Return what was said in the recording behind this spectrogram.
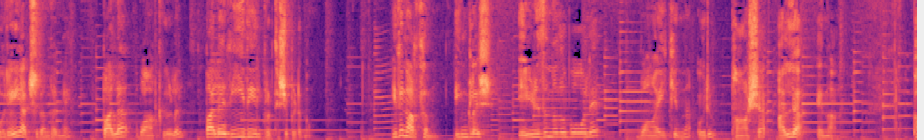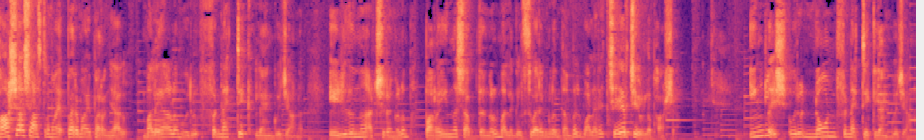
ഒരേ അക്ഷരം തന്നെ പല വാക്കുകളിൽ പല രീതിയിൽ പ്രത്യക്ഷപ്പെടുന്നു. ഇതിനർത്ഥം ഇംഗ്ലീഷ് എഴുതുന്നത് പോലെ വായിക്കുന്ന ഒരു ഭാഷ അല്ല എന്നാണ്. ഭാഷാശാസ്ത്രമായ പരമായി പറഞ്ഞാൽ മലയാളം ഒരു ഫെനറ്റിക് ലാംഗ്വേജ് ആണ്. എഴുതുന്ന അക്ഷരങ്ങളും പറയുന്ന ശബ്ദങ്ങളും അല്ലെങ്കിൽ സ്വരങ്ങളും തമ്മിൽ വളരെ ചേർച്ചയുള്ള ഭാഷ. ഇംഗ്ലീഷ് ഒരു നോൺ ഫിനറ്റിക് ലാംഗ്വേജ് ആണ്.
